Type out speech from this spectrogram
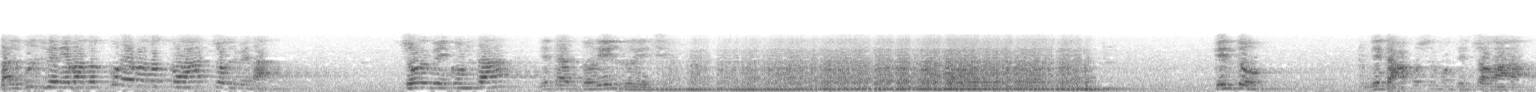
তাহলে বুঝবেন, এবাদত কোন এবাদত করা চলবে না। চলবে কোনটা? যেটা দলিল রয়েছে। কিন্তু যেটা আপোষের মধ্যে চলা,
